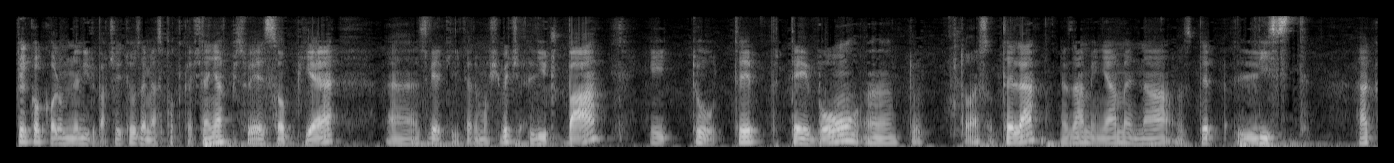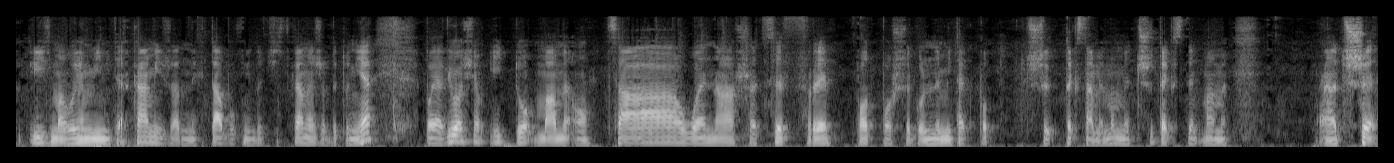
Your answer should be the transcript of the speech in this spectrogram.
tylko kolumny liczba, czyli tu zamiast podkreślenia wpisuję sobie e, z wielkiej litery musi być liczba. I tu typ table, e, tu to jest o tyle, zamieniamy na typ list. Tak? I z małymi literkami, żadnych tabów nie dociskamy, żeby tu nie pojawiło się. I tu mamy o całe nasze cyfry pod poszczególnymi, tak pod trzy tekstami. Mamy trzy teksty, mamy e, trzy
